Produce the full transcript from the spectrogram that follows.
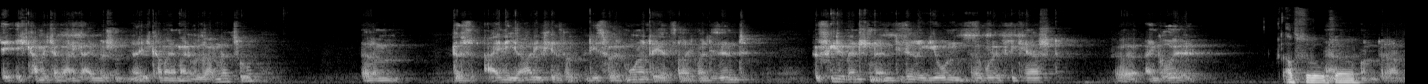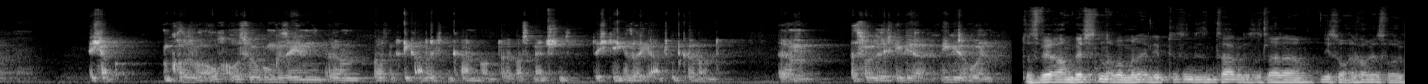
ich kann mich da gar nicht einmischen. Ne? Ich kann meine Meinung sagen dazu. Ähm, das eine Jahr, die, vier, die zwölf Monate jetzt, sage ich mal, die sind für viele Menschen in dieser Region, äh, wo der Krieg herrscht, äh, ein Gräuel. Absolut, ja. ja. Und ähm, ich habe im Kosovo auch Auswirkungen gesehen, ähm, was ein Krieg anrichten kann und äh, was Menschen sich gegenseitig antun können. Und ähm, das sollte sich nie, wieder, nie wiederholen. Das wäre am besten, aber man erlebt es in diesen Tagen, dass es leider nicht so einfach ist, weil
